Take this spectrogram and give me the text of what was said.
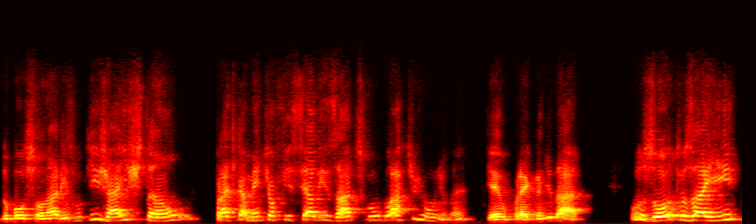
do bolsonarismo, que já estão praticamente oficializados com o Duarte Júnior, né? que é o pré-candidato. Os outros aí,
